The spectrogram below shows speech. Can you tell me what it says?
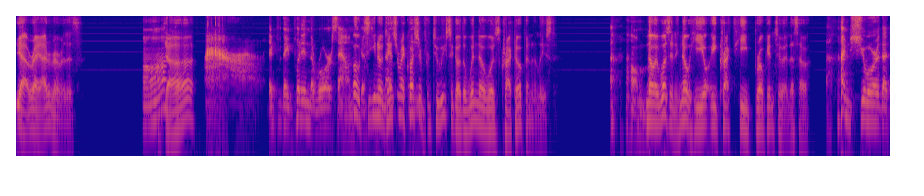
Yeah, right. I remember this. Huh? Duh. They they put in the roar sounds. Oh, see, you know, to answer my question from 2 weeks ago, the window was cracked open at least. Oh, No, it wasn't. No, he he cracked he broke into it. That's how I'm sure the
